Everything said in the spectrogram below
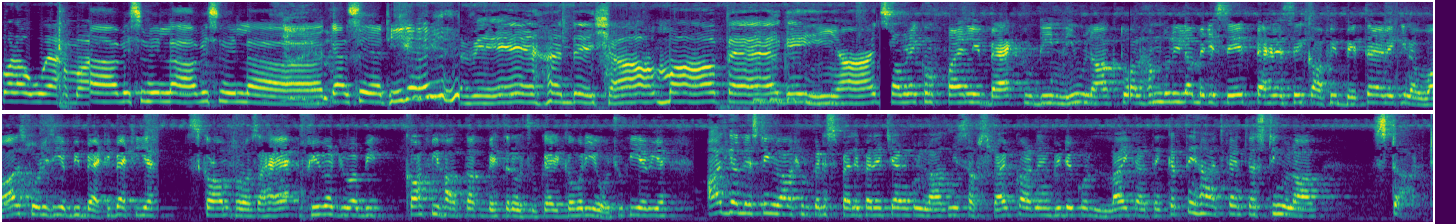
पड़ा हुआ है हमारा। बिस्मिल्लाह बिस्मिल्लाह। कैसे हैं? ठीक है? वे शामा पै गई finally back to the new लाग तो अल्हम्दुलिल्लाह मेरी सेहत पहले से काफ़ी बेहतर है लेकिन आवाज़ थोड़ी सी अभी बैठी बैठी है। काम थोड़ा सा है। फीवर जो अभी काफ़ी हद तक बेहतर हो चुका है रिकवरी हो चुकी है अभी है। आज का इंटरेस्टिंग व्लॉग शुरू करने से पहले पहले चैनल को लाजमी सब्सक्राइब कर दें वीडियो को लाइक करते हैं। करते हैं आज का इंटरेस्टिंग व्लॉग स्टार्ट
